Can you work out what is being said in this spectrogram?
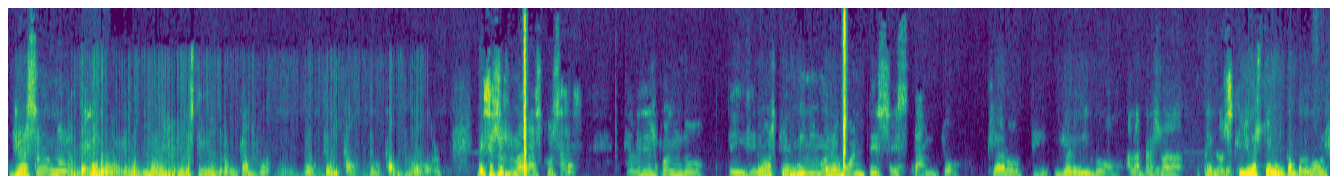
Yo eso no lo tengo, porque no, no, estoy dentro del campo, de, un campo de golf. ¿Ves? Eso es una de las cosas que a veces cuando te dicen, no, es que el mínimo de guantes es tanto. Claro, yo le digo a la persona, pero es que yo no estoy en un campo de golf,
